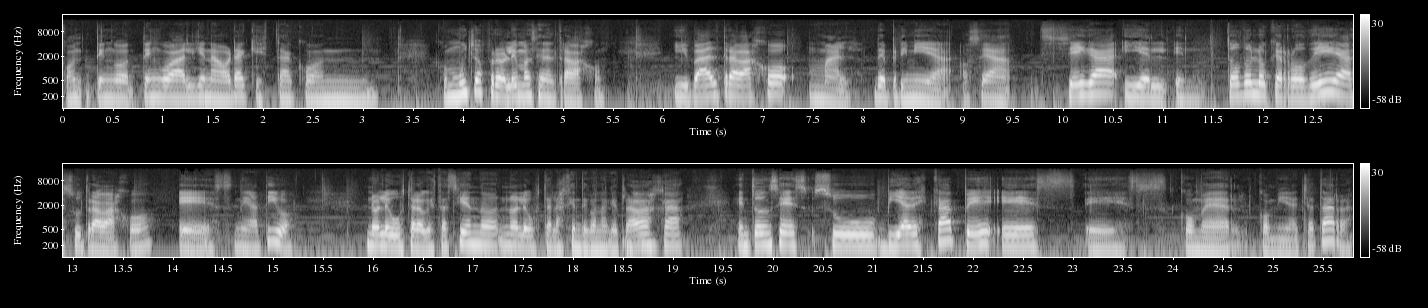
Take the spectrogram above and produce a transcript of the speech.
con- tengo, tengo a alguien ahora que está con, con muchos problemas en el trabajo y va al trabajo mal, deprimida. O sea, llega y el, el- todo lo que rodea su trabajo es negativo. No le gusta lo que está haciendo, no le gusta la gente con la que trabaja. Entonces su vía de escape es, es comer comida chatarra.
